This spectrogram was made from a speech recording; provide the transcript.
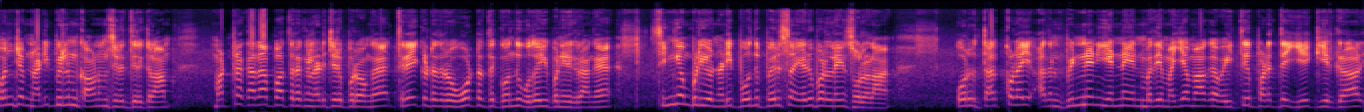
கொஞ்சம் நடிப்பிலும் கவனம் செலுத்தியிருக்கலாம். மற்ற கதாபாத்திரங்கள் நடிச்சிருப்பவங்க திரைக்கட்டத்தோட ஓட்டத்துக்கு வந்து உதவி பண்ணியிருக்கிறாங்க. சிங்கம்புலியோ நடிப்பு வந்து பெருசாக எடுபடலைன்னு சொல்லலாம். ஒரு தற்கொலை அதன் பின்னணி என்ன என்பதை மையமாக வைத்து படத்தை இயக்கியிருக்கிறார்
